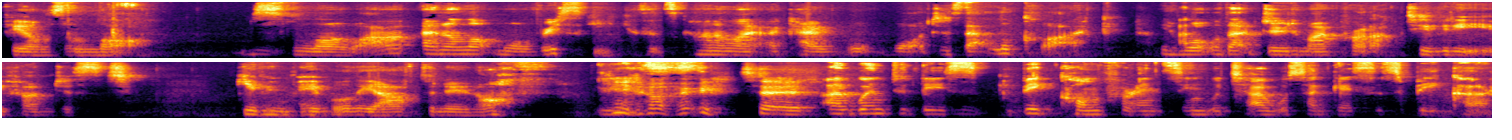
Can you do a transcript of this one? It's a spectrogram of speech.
feels a lot slower and a lot more risky because it's kind of like, okay, well, what does that look like? Know, what will that do to my productivity if I'm just giving people the afternoon off? You know, to I went to this big conference in which I was a guest speaker.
